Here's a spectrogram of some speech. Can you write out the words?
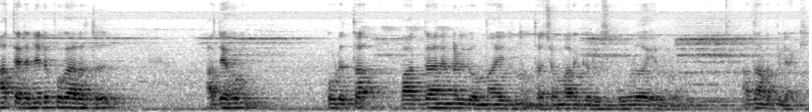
ആ തെരഞ്ഞെടുപ്പ് കാലത്ത് അദ്ദേഹം കൊടുത്ത വാഗ്ദാനങ്ങളിൽ ഒന്നായിരുന്നു തച്ചമ്പാറയ്ക്ക് ഒരു സ്കൂൾ എന്നുള്ളത്. അത് നടപ്പിലാക്കി.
